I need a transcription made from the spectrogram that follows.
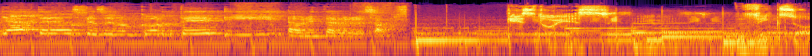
ya tenemos que hacer un corte y ahorita regresamos. Esto es Dixo.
